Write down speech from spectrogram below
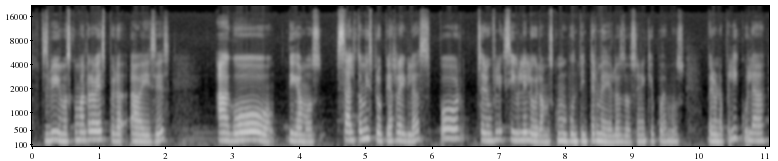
Entonces vivimos como al revés, pero a veces hago, digamos, salto mis propias reglas por ser un flexible y logramos como un punto intermedio los dos en el que podemos ver una película,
